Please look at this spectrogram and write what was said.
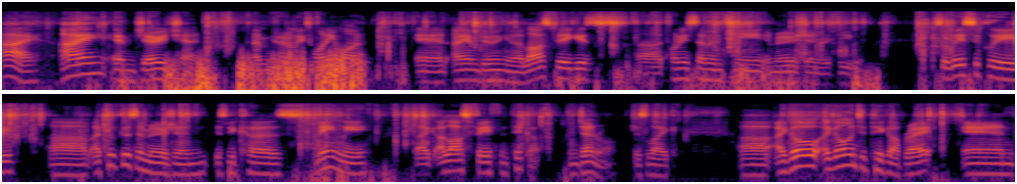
Hi, I am Jerry Chen. I'm currently 21 and I am doing a Las Vegas uh, 2017 immersion review. So basically, um, I took this immersion is because mainly, like, I lost faith in pickup in general. It's like, uh, I go I go into pickup right, and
